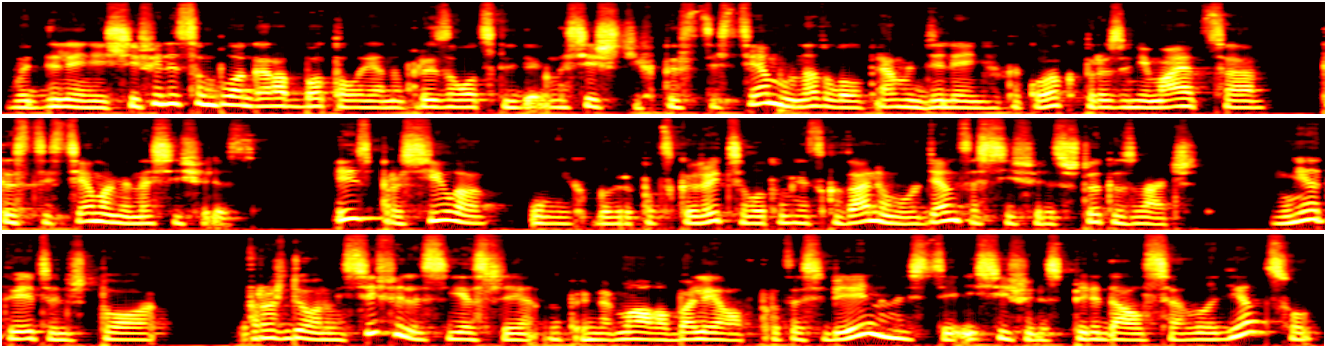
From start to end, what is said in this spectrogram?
в отделение сифилиса, благо работала я на производстве диагностических тест-систем, у нас было прям отделение такое, которое занимается тест-системами на сифилис. И спросила у них, говорю, подскажите, вот мне сказали, у младенца сифилис, что это значит? Мне ответили, что врожденный сифилис, если, например, мама болела в процессе беременности и сифилис передался младенцу,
